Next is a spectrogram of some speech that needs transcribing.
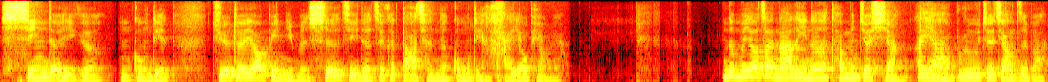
新的一个嗯宫殿，绝对要比你们设计的这个大臣的宫殿还要漂亮。那么要在哪里呢？他们就想，哎呀，不如就这样子吧。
